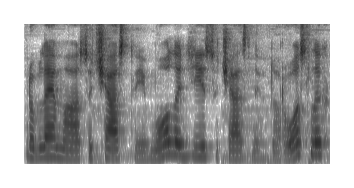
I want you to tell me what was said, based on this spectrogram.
проблема сучасної молоді, сучасних дорослих.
